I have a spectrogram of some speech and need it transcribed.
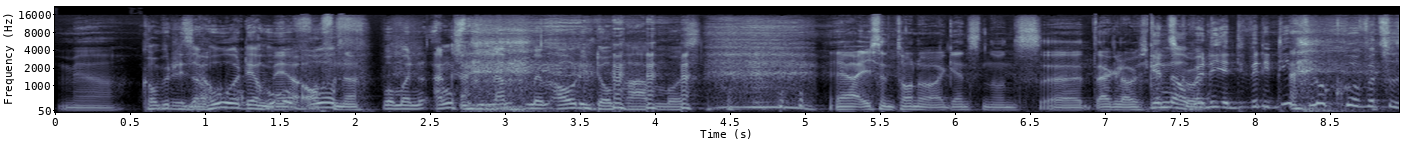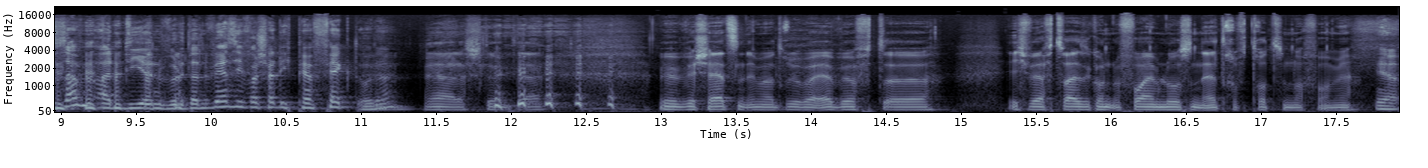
mehr. Kommt wieder dieser hohe, der hohe Wurf, offene. wo man Angst um die Lampen im Audi-Dom haben muss. ja, ich und Tono ergänzen uns äh, da, glaube ich, ganz Genau, wenn ihr, wenn ihr die Flugkurve zusammen addieren würdet, dann wäre sie wahrscheinlich perfekt, oder? Ja, das stimmt, ja. wir, wir, scherzen immer drüber. Er wirft, äh, ich werfe zwei Sekunden vor ihm los und er trifft trotzdem noch vor mir. Ja.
